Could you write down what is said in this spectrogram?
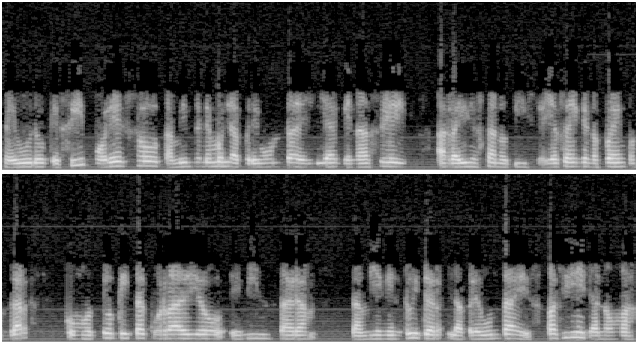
seguro que sí. Por eso también tenemos la pregunta del día que nace a raíz de esta noticia. Ya saben que nos pueden encontrar como Toque y Taco Radio en Instagram, también en Twitter. La pregunta es, facilita nomás,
